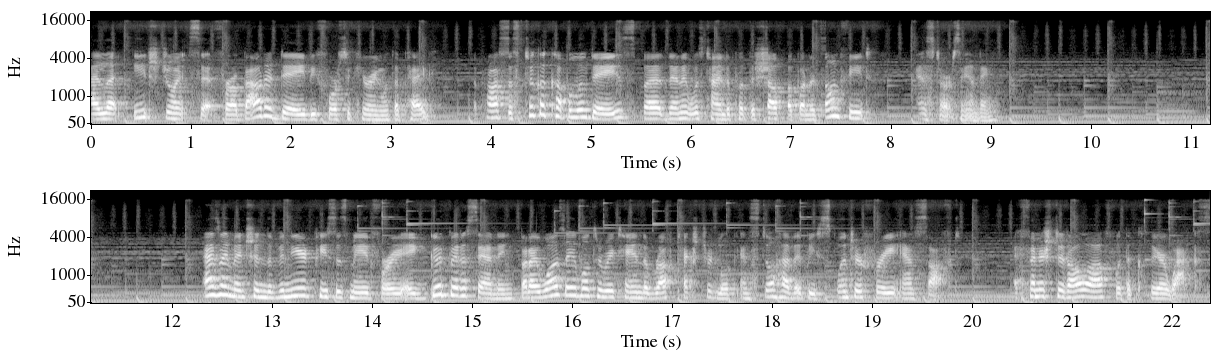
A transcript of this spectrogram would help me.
I let each joint sit for about a day before securing with a peg. The process took a couple of days, but then it was time to put the shelf up on its own feet and start sanding. As I mentioned, the veneered pieces made for a good bit of sanding, but I was able to retain the rough textured look and still have it be splinter free and soft. I finished it all off with a clear wax.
